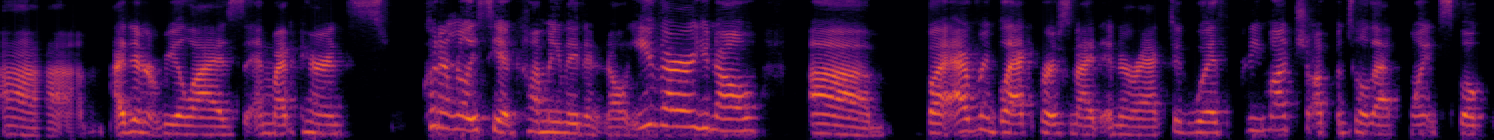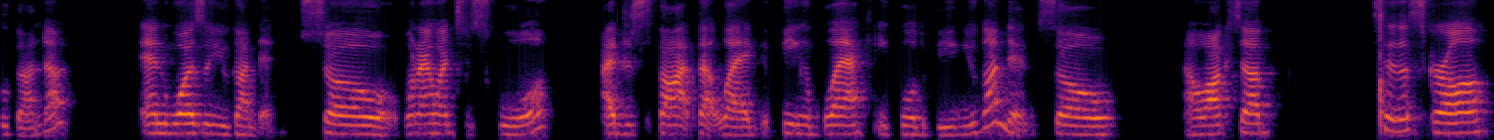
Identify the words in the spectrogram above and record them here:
um, i didn't realize and my parents couldn't really see it coming they didn't know either you know um, but every black person I'd interacted with pretty much up until that point spoke Luganda and was a Ugandan. So when I went to school, I just thought that like being black equaled to being Ugandan. So I walked up to this girl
